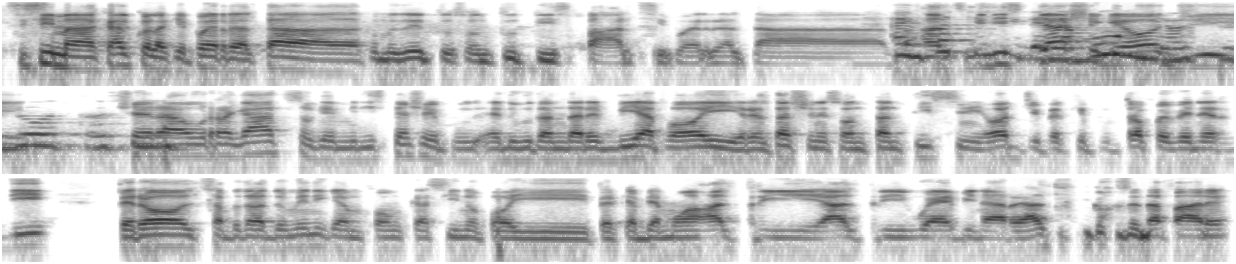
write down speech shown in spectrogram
Sì, sì, ma calcola che poi in realtà, come ho detto, sono tutti sparsi poi in realtà. Eh, Anzi, mi dispiace che oggi tutto, sì. c'era un ragazzo che mi dispiace che è dovuto andare via, poi in realtà ce ne sono tantissimi oggi perché purtroppo è venerdì, però il sabato e la domenica è un po' un casino poi perché abbiamo altri, altri webinar, altre cose da fare,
